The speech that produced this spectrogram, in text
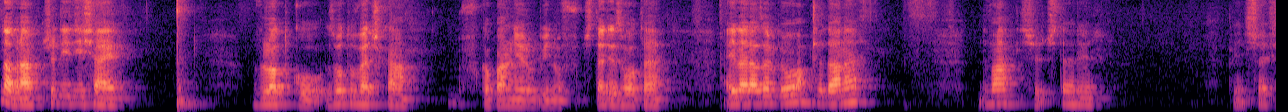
Dobra, czyli dzisiaj w lotku złotóweczka, w kopalni Rubinów 4 złote. A ile razem było wydane? 2, 3, 4, 5, 6,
